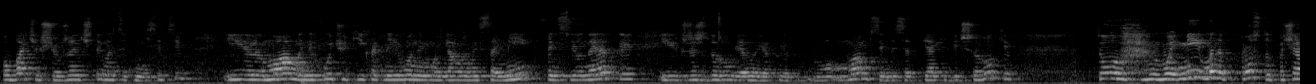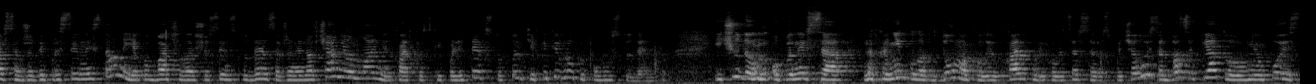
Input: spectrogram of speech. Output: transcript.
побачив, що вже 14 місяців. І мами не хочуть їхати не його, не моя, вони самі, пенсіонерки, і вже ж здоров'я, ну як мам, 75 і більше років. То мій, мене просто почався вже депресивний стан. І я побачила, що син студент це вже не навчання онлайн, він харківський політех вступив, тільки півроку побув студентом. І чудом опинився на канікулах вдома, коли в Харкові, коли це все розпочалося. 25-го в нього поїзд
